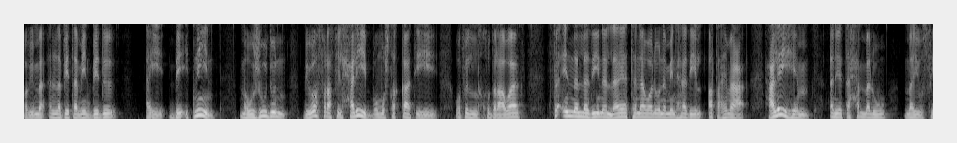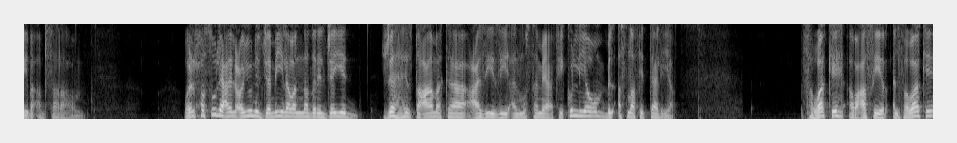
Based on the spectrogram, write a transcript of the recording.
وبما أن فيتامين بي 2 أي بي 2 موجود بوفرة في الحليب ومشتقاته وفي الخضروات فإن الذين لا يتناولون من هذه الأطعمة عليهم أن يتحملوا ما يصيب أبصارهم. وللحصول على العيون الجميلة والنظر الجيد جهز طعامك عزيزي المستمع في كل يوم بالأصناف التالية. فواكه أو عصير الفواكه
